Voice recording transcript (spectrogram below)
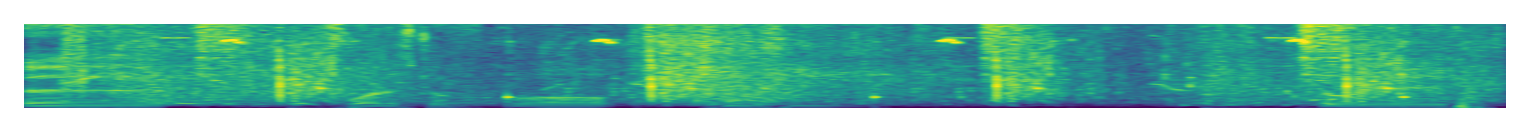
Uh, forest of gold, something, storage.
